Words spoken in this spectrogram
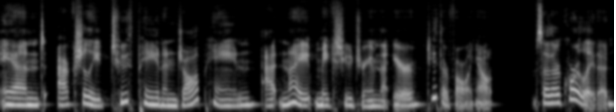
And actually, tooth pain and jaw pain at night makes you dream that your teeth are falling out. So, they're correlated.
